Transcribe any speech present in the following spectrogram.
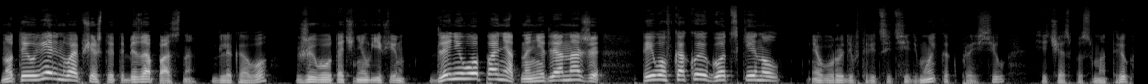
«но ты уверен вообще, что это безопасно?» «Для кого?» — живо уточнил Ефим. «Для него, понятно, не для нас же. Ты его в какой год скинул?» Вроде в 37-й, как просил. Сейчас посмотрю.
